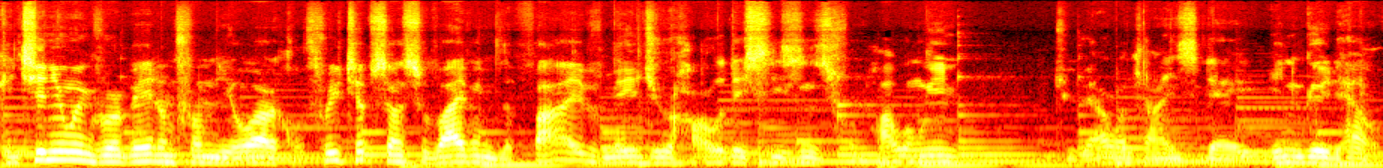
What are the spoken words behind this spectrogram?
Continuing verbatim from the article, three tips on surviving the five major holiday seasons from Halloween to Valentine's Day in good health.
